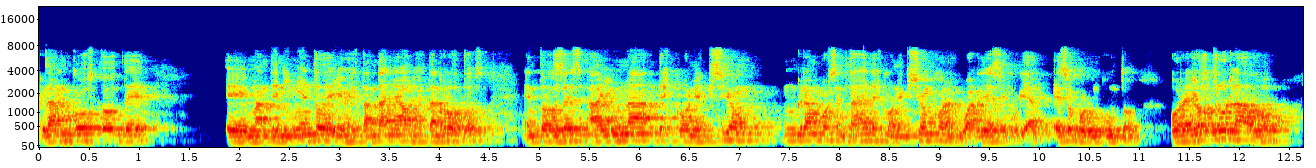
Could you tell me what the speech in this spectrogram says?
gran costo de eh, mantenimiento de ellos, están dañados o están rotos. Entonces hay una desconexión, un gran porcentaje de desconexión con el guardia de seguridad. Eso por un punto. Por el otro lado,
